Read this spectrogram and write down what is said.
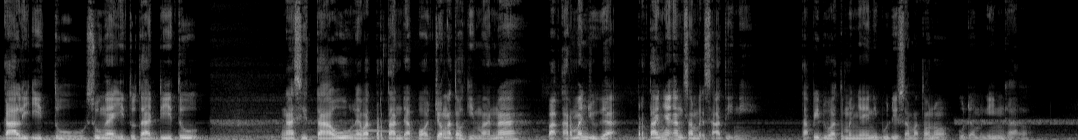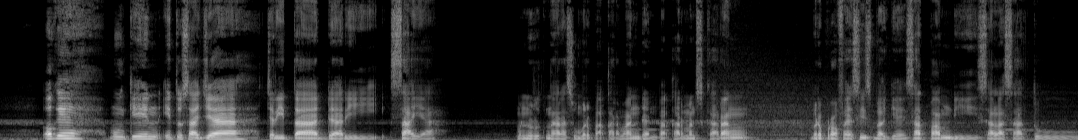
kali itu, sungai itu tadi itu ngasih tahu lewat pertanda pocong atau gimana? Pak Karman juga pertanyaan sampai saat ini. Tapi dua temennya ini Budi sama Tono udah meninggal. Oke, mungkin itu saja cerita dari saya menurut narasumber Pak Karman dan Pak Karman sekarang berprofesi sebagai satpam di salah satu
